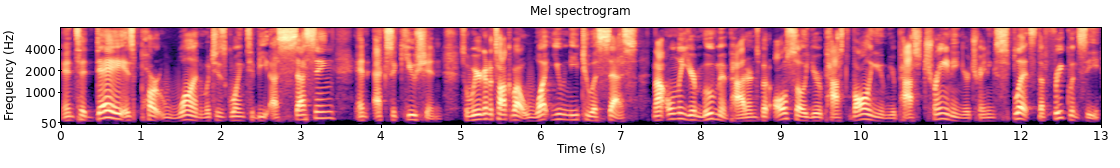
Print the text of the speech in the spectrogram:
And today is part one, which is going to be assessing and execution. So we're going to talk about what you need to assess not only your movement patterns, but also your past volume, your past training, your training splits, the frequency,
